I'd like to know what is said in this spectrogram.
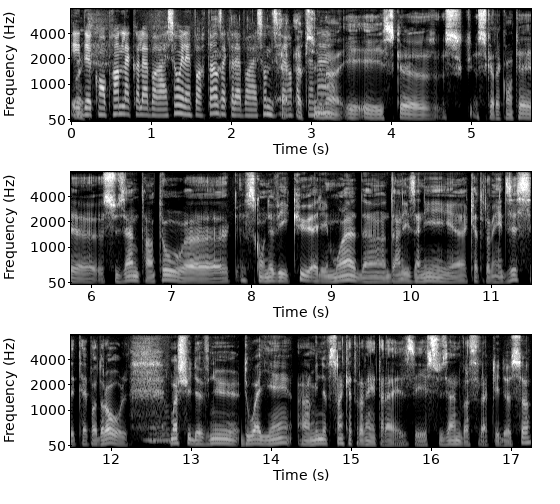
et de comprendre la collaboration et l'importance de la collaboration de différents Absolument. Et, ce, que, ce, que racontait euh, Suzanne tantôt, euh, ce qu'on a vécu, elle et moi, dans, dans les années 90, c'était pas drôle. Mmh. Moi, je suis devenu doyen en 1993 et Suzanne va se rappeler de ça.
